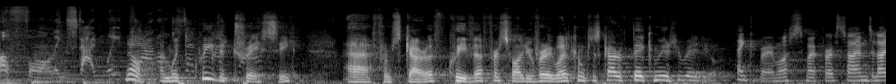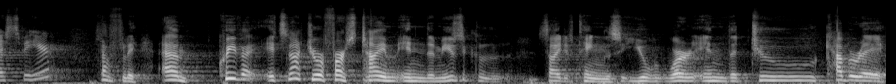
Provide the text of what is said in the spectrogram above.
A falling Steinway. No, I'm with Caoimhe Tracy uh, from Scariff. Caoimhe, first of all, you're very welcome to Scariff Bay Community Radio. Thank you very much. It's my first time. Delighted to be here. Lovely. Um, Caoimhe, it's not your first time in the musical side of things. You were in the two cabaret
